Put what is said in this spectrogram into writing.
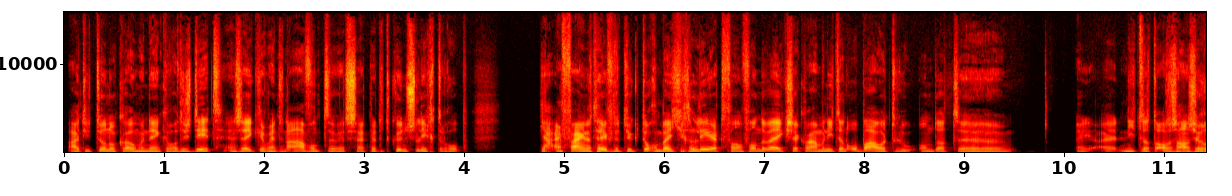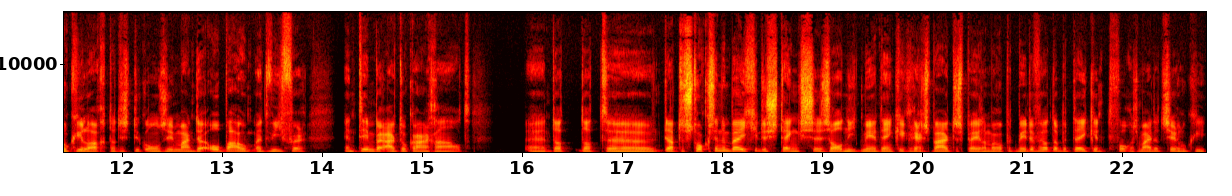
uit die tunnel komen en denken, wat is dit? En zeker met een avondwedstrijd met het kunstlicht erop. Ja, en Feyenoord heeft natuurlijk toch een beetje geleerd van, van de week. Ze kwamen niet aan opbouwen toe, omdat... eh, niet dat alles aan zijn rookie lag, dat is natuurlijk onzin. Maar de opbouw met Wiever en Timber uit elkaar gehaald. Eh, dat, dat, eh, dat stokte een beetje. Dus Stenks eh, zal niet meer, denk ik, rechtsbuiten spelen, maar op het middenveld. Dat betekent volgens mij dat Seruki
